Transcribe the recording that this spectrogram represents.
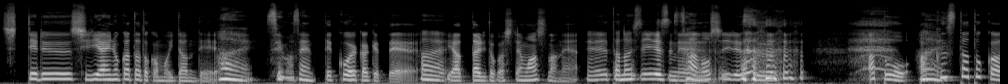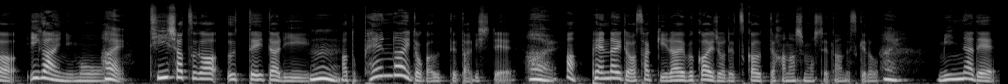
知ってる知り合いの方とかもいたんで、はい。すいませんって声かけてはい。やったりとかしてましたね、えー、楽しいですね。楽しいです。あと、はい。アクスタとか以外にも、はい。T シャツが売っていたり、うん。あとペンライトが売ってたりしてはい。あペンライトはさっきライブ会場で使うって話もしてたんですけどはい。みんなで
